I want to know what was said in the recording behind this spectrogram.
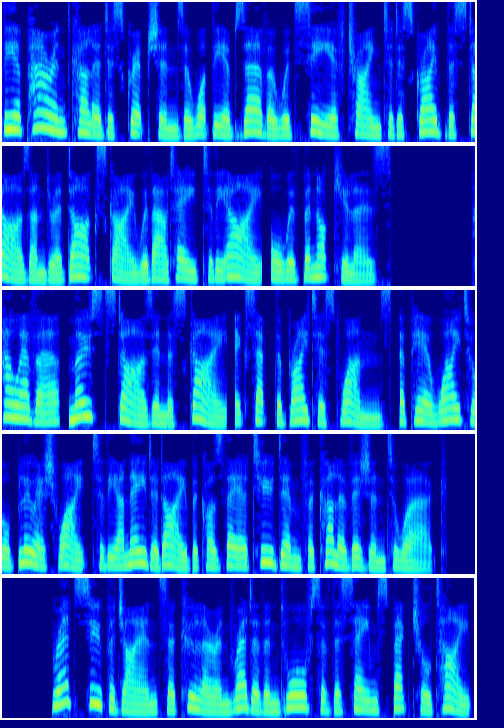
The apparent color descriptions are what the observer would see if trying to describe the stars under a dark sky without aid to the eye, or with binoculars. However, most stars in the sky, except the brightest ones, appear white or bluish-white to the unaided eye because they are too dim for color vision to work. Red supergiants are cooler and redder than dwarfs of the same spectral type,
